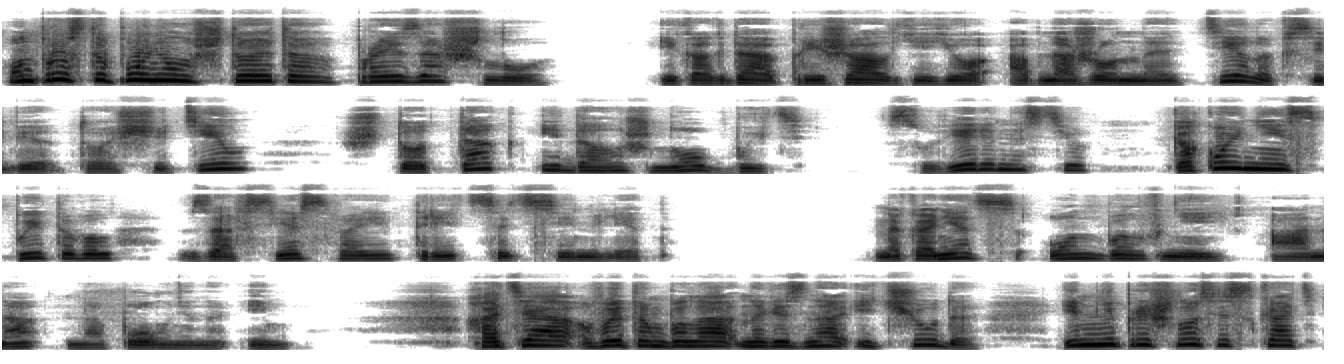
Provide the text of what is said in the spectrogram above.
Он просто понял, что это произошло, и когда прижал ее обнаженное тело к себе, то ощутил, что так и должно быть, с уверенностью, какой не испытывал за все свои тридцать семь лет. Наконец он был в ней, а она наполнена им. Хотя в этом была новизна и чудо, им не пришлось искать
